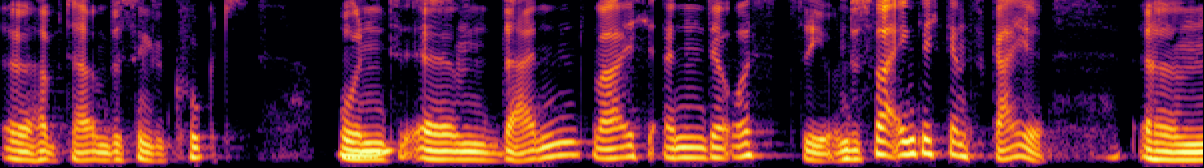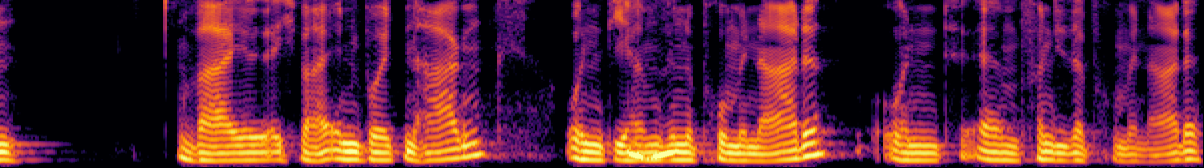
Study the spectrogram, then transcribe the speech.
äh, habe da ein bisschen geguckt und ähm, dann war ich an der Ostsee und es war eigentlich ganz geil, ähm, weil ich war in Boltenhagen und die haben so eine Promenade und ähm, von dieser Promenade,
